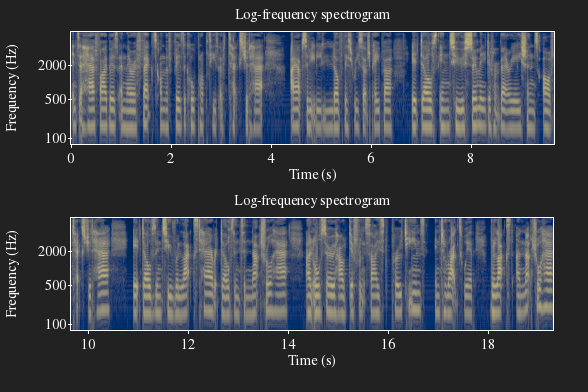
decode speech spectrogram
into Hair Fibers and Their Effects on the Physical Properties of Textured Hair. I absolutely love this research paper. It delves into so many different variations of textured hair. It delves into relaxed hair, it delves into natural hair, and also how different sized proteins interact with relaxed and natural hair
